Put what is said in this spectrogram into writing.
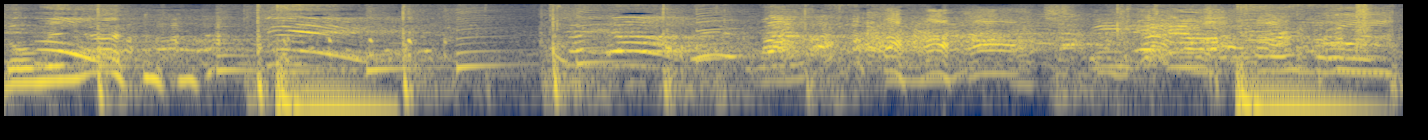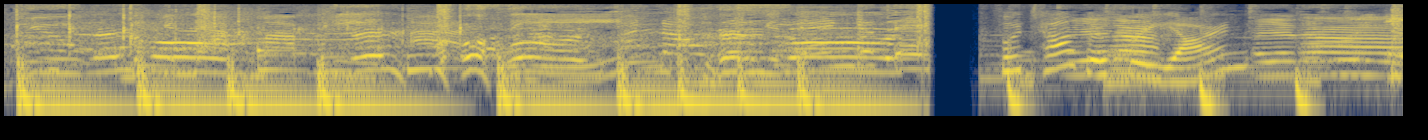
Dominyan. Photographer yarn. Ayan na.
